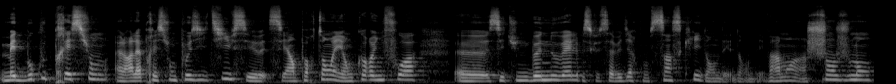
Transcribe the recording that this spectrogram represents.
mettent beaucoup de pression. Alors la pression positive, c'est important et encore une fois, c'est une bonne nouvelle parce que ça veut dire qu'on s'inscrit dans, des, dans des, vraiment un changement,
